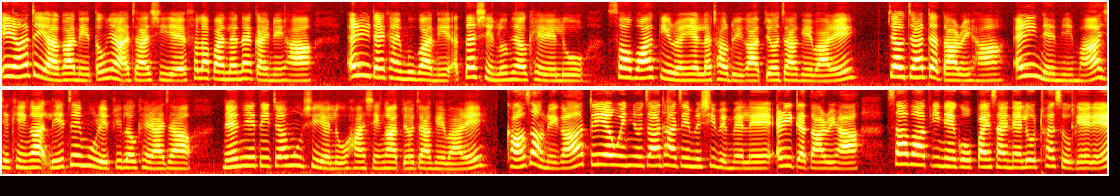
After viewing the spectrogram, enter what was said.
အင်အားတရာကနေ300အကြားရှိတဲ့ဖိလစ်ပိုင်လက်နက်ကင်တွေဟာအဲ့ဒီတိုက်ခိုက်မှုကနေအသက်ရှင်လွတ်မြောက်ခဲ့တယ်လို့စော်ဘွားကီရန်ရဲ့လက်ထောက်တွေကပြောကြားခဲ့ပါတယ်။ ပျောက်ကြားတပ်သားတွေဟာအဲ့ဒီနယ်မြေမှာရခင်ကလေးကျိတ်မှုတွေပြုလုပ်ခဲ့တာကြောင့်နယ်မြေတည်ကျွမ်းမှုရှိတယ်လို့ဟာရှင်ကပြောကြားခဲ့ပါတယ်။ခေါင်းဆောင်တွေကတရားဝင်ညွှန်ကြားထားခြင်းမရှိပေမဲ့လည်းအဲ့ဒီတပ်သားတွေဟာစာဘာပြည်နယ်ကိုပိုင်ဆိုင်တယ်လို့ထွက်ဆိုခဲ့တဲ့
